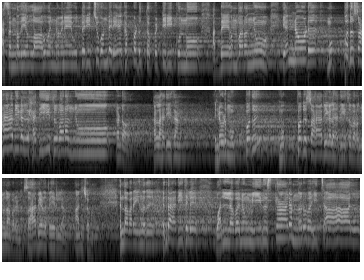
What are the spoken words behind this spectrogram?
ഹസൻ അലി അള്ളാഹുവന്നുവിനെ ഉദ്ധരിച്ചുകൊണ്ട് രേഖപ്പെടുത്തപ്പെട്ടിരിക്കുന്നു. അദ്ദേഹം പറഞ്ഞു എന്നോട് മുപ്പത് സഹാബികൾ ഹദീസ് പറഞ്ഞു. കണ്ടോ? കള്ള ഹദീസാണ്. എന്നോട് മുപ്പത് മുപ്പത് സഹാബികൾ ഹദീസ് പറഞ്ഞു എന്നാ പറയുന്നത് സഹാബികളുടെ പേരിലാണ്. ആലോചിച്ചോണം എന്താ പറയുന്നത്? എന്താ ഹദീസിൽ? വല്ലവനും ഈ നിസ്കാരം നിർവഹിച്ചാൽ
